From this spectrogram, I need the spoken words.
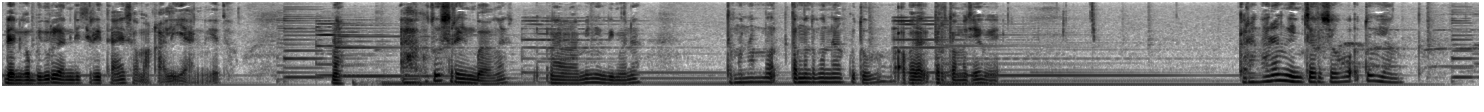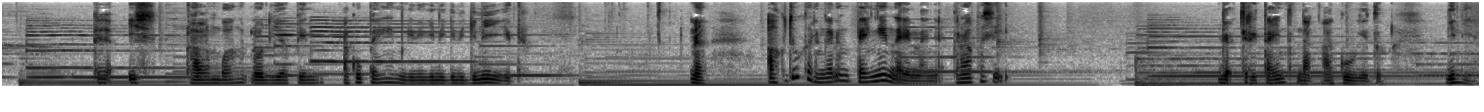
Dan kebetulan diceritanya sama kalian gitu. Nah aku tuh sering banget ngalamin yang di mana teman-teman aku tuh apalagi terutama cewek kadang-kadang ngincar cowok tuh yang kayak is kalem banget lo diapin aku pengen gini gini gini gini gitu. Nah aku tuh kadang-kadang pengen aja nanya kenapa sih gak ceritain tentang aku? gitu. Gini ya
